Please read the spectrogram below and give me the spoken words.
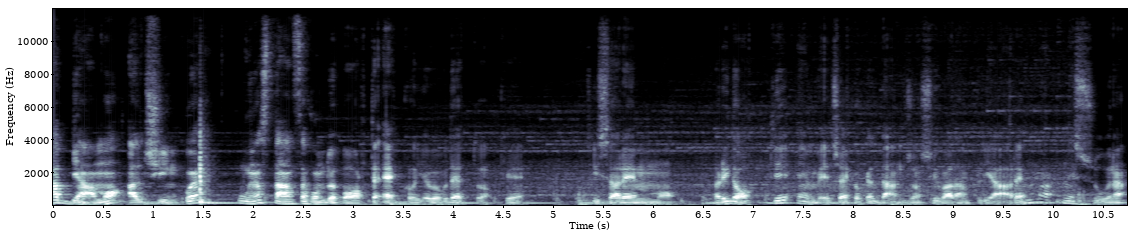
abbiamo al 5 una stanza con due porte. Ecco, io avevo detto che ci saremmo ridotti e invece ecco che il dungeon si va ad ampliare, ma nessuna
